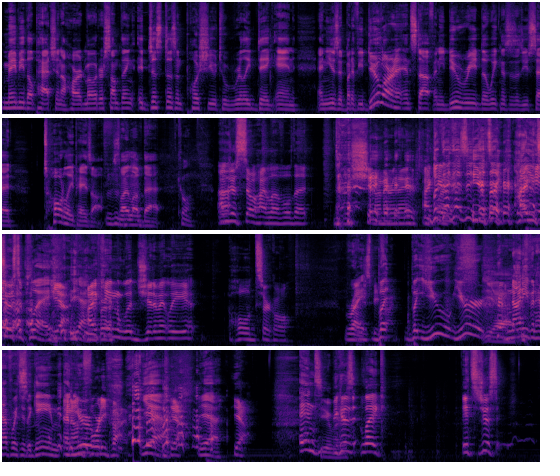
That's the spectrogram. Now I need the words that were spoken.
Maybe they'll patch in a hard mode or something. It just doesn't push you to really dig in and use it. But if you do learn it and stuff, and you do read the weaknesses as you said, totally pays off. So I love that. Cool. I'm uh, just so high level that you shit on everything. I But that, that's that's like how you chose to play. yeah, yeah, I can legitimately hold circle, right. But fine. but you you're Yeah. not even halfway through the game, and, and I'm you're 45. Yeah, Yeah, yeah, yeah. And Because like, it's just.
